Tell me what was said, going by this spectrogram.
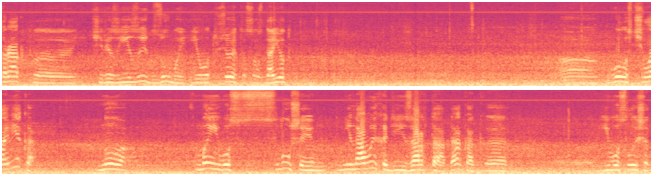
тракт, э, через язык, зубы, и вот все это создает голос человека, но мы его слушаем не на выходе изо рта, да, как его слышат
